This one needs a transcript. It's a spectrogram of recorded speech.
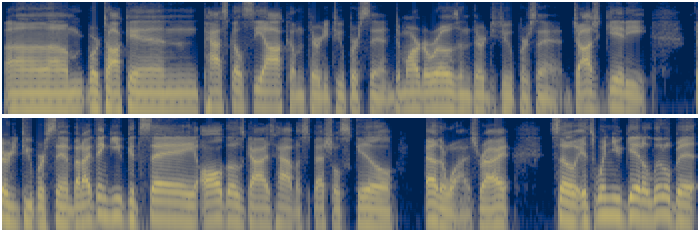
Um, we're talking Pascal Siakam, 32%, DeMar DeRozan, 32%, Josh Giddey, 32%. But I think you could say all those guys have a special skill otherwise, right? So it's when you get a little bit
